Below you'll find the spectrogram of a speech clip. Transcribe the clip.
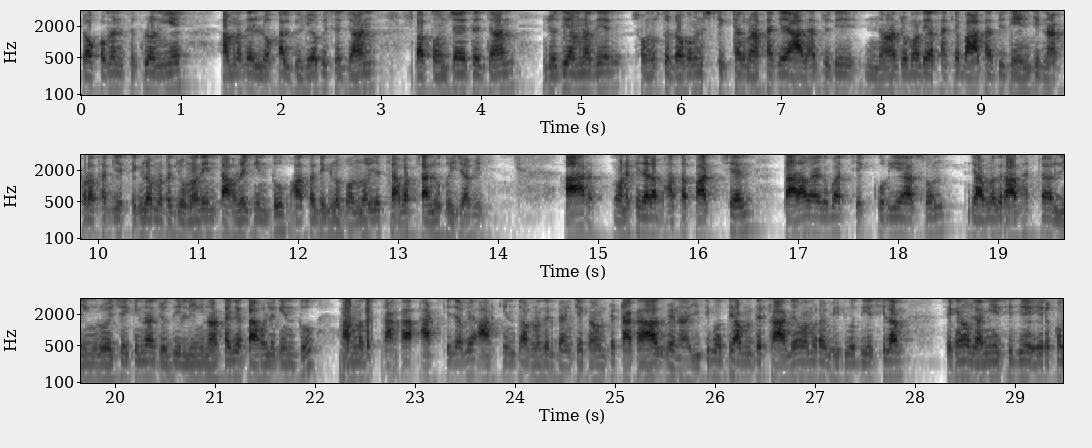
ডকুমেন্টসগুলো নিয়ে আপনাদের লোকাল ভিডিও অফিসে যান বা পঞ্চায়েতে যান, যদি আপনাদের সমস্ত ডকুমেন্টস ঠিকঠাক না থাকে, আধার যদি না জমা দেওয়া থাকে বা আধার যদি এন্ট্রি না করা থাকে, সেগুলো আপনারা জমা দিন তাহলে কিন্তু ভাতা যেগুলো বন্ধ হয়ে যাচ্ছে, আবার চালু হয়ে যাবে। আর অনেকে যারা ভাতা পাচ্ছেন, তারাও একবার চেক করিয়ে আসুন যে আপনাদের আধারটা লিঙ্ক রয়েছে কি না যদি লিঙ্ক না থাকে, তাহলে কিন্তু আপনাদের টাকা আটকে যাবে, আর কিন্তু আপনাদের ব্যাঙ্ক অ্যাকাউন্টে টাকা আসবে না। ইতিমধ্যে আপনাদেরকে আগেও আমরা ভিডিও দিয়েছিলাম সেখানেও জানিয়েছি যে এরকম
